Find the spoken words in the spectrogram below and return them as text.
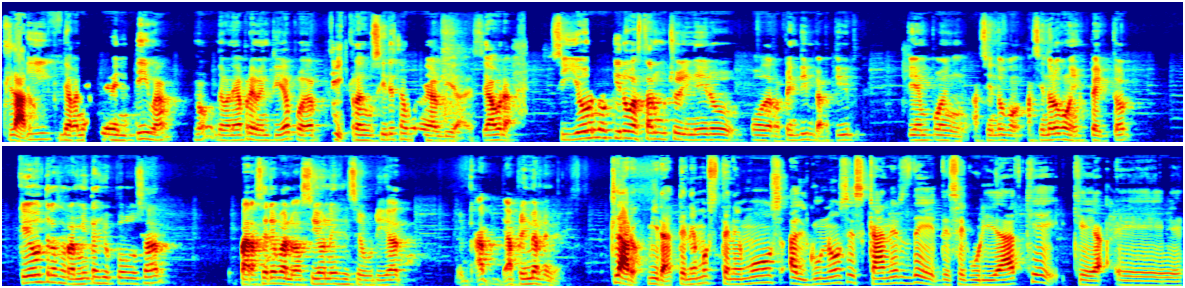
Claro. Y de manera preventiva, ¿no? De manera preventiva poder reducir esas vulnerabilidades. Y ahora, si yo no quiero gastar mucho dinero o de repente invertir tiempo en haciendo haciéndolo con Inspector, ¿qué otras herramientas yo puedo usar para hacer evaluaciones de seguridad a, primer nivel? Claro, mira, tenemos, tenemos algunos escáneres de, de seguridad que, que eh,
